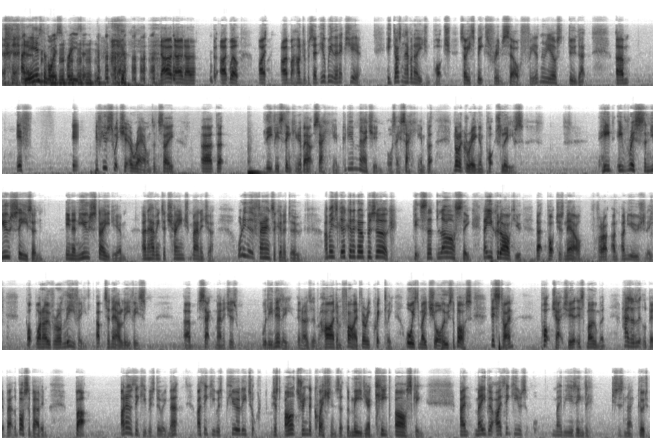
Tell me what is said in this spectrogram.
And here's the voice of reason. no, no, no, I, well, I, I'm 100%. He'll be there next year. He doesn't have an agent, Poch, so he speaks for himself. He doesn't really else do that. Um, if, if if you switch it around and say uh, that Levy's thinking about sacking him, could you imagine, or say sacking him, but not agreeing, and Poch leaves? He he risks a new season in a new stadium and having to change manager. What do you think the fans are going to do? I mean, it's going to go berserk. It's the last thing. Now you could argue that has now, for un- unusually, got one over on Levy. Up to now, Levy's uh, sacked managers willy nilly. You know, hired and fired very quickly. Always made sure who's the boss. This time, Poch actually at this moment has a little bit about the boss about him, but I don't think he was doing that. I think he was purely just answering the questions that the media keep asking, and maybe I think he was maybe his English isn't that good.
